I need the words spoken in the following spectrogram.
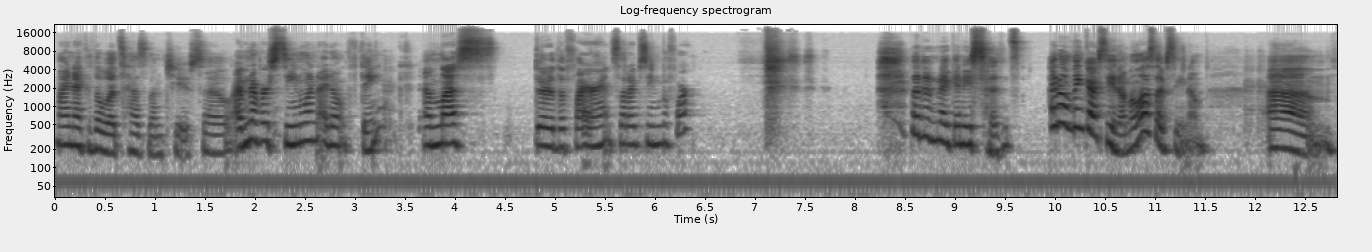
my neck of the woods has them too. So I've never seen one, I don't think, unless they're the fire ants that I've seen before. That didn't make any sense. I don't think I've seen them unless I've seen them. Um,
